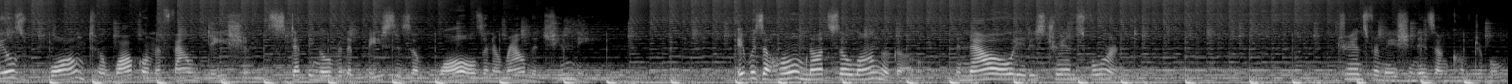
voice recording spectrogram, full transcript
feels wrong to walk on the foundation, stepping over the bases of walls and around the chimney. It was a home not so long ago, and now it is transformed. Transformation is uncomfortable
